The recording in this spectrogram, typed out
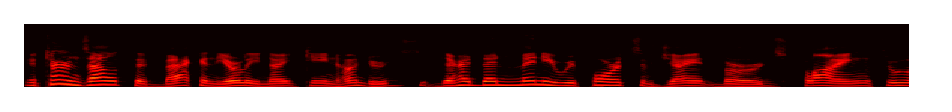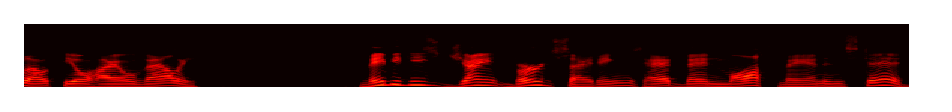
It turns out that back in the early 1900s, there had been many reports of giant birds flying throughout the Ohio Valley. Maybe these giant bird sightings had been Mothman instead.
